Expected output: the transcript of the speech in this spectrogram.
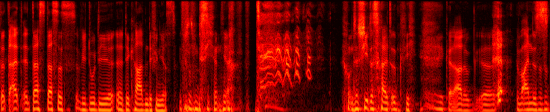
Das, das ist, wie du die äh, Dekaden definierst. Ein bisschen, ja. Unterschied ist halt irgendwie, keine Ahnung, äh, im einen ist es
